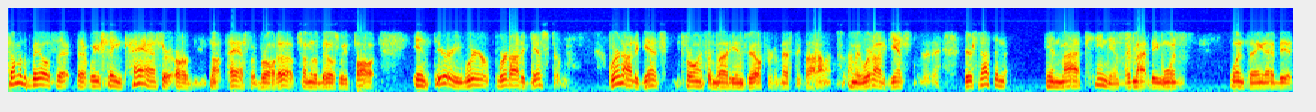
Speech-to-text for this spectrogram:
some of the bills that, that we've seen pass or, or not passed but brought up, some of the bills we fought, in theory, we're we're not against them. We're not against throwing somebody in jail for domestic violence. I mean, we're not against. There's nothing, in my opinion. There might be one one thing that'd be a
